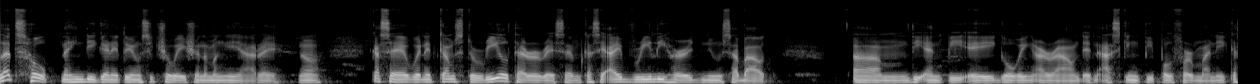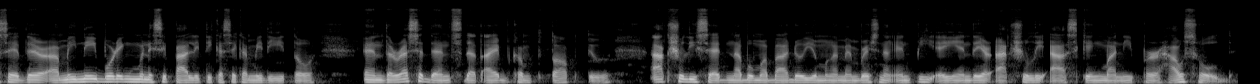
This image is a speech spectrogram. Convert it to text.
let's hope na hindi ganito yung situation na mangyayari, no? Kasi when it comes to real terrorism, kasi I've really heard news about um, the NPA going around and asking people for money. Kasi there uh, may neighboring municipality kasi kami dito. And the residents that I've come to talk to actually said na bumabado yung mga members ng NPA and they are actually asking money per household.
